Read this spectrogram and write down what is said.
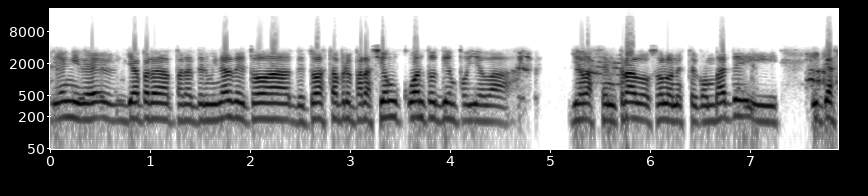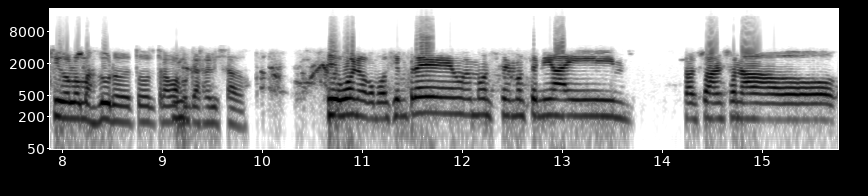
Bien, y ya para, para terminar de toda, de toda esta preparación, ¿cuánto tiempo lleva, lleva centrado solo en este combate y, y qué ha sido lo más duro de todo el trabajo que has realizado? Sí, bueno, como siempre hemos, hemos tenido ahí, han sonado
